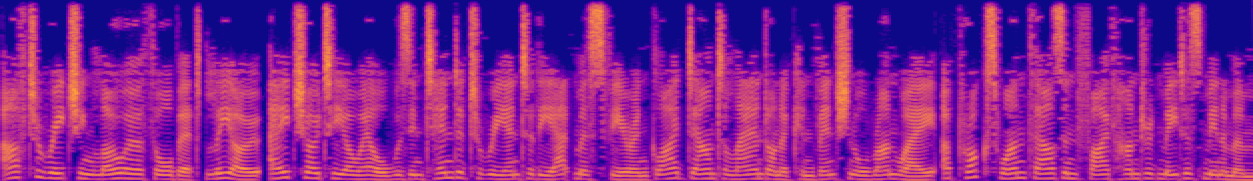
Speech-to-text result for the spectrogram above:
After reaching low Earth orbit LEO, HOTOL was intended to re-enter the atmosphere and glide down to land on a conventional runway approx 1,500 meters minimum.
